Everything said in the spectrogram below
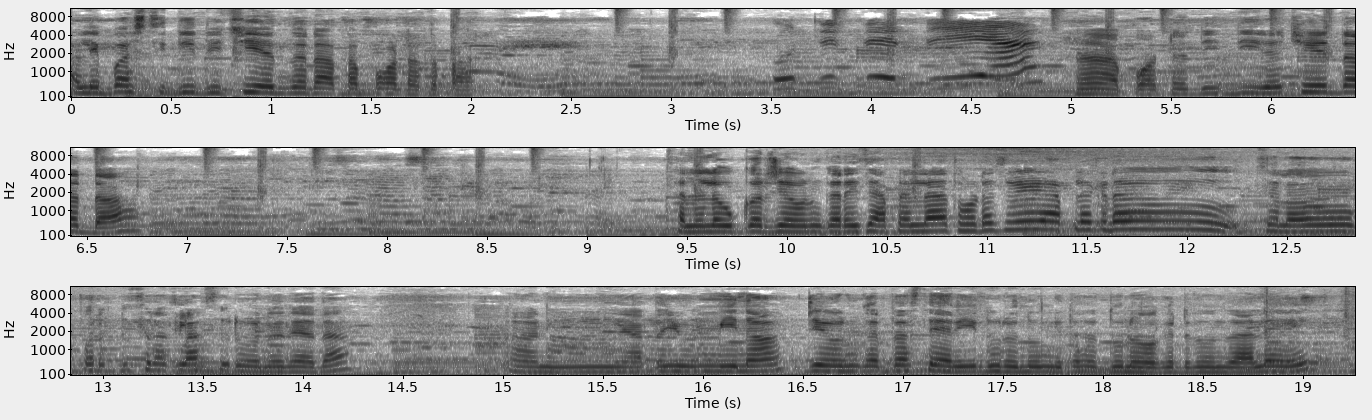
आले बसती दीदीची यंत्रणा आता पोटात पा. हा पोट दीदीची दादा. चला लवकर जेवण करायचं. आपल्याला थोडाच वेळ आपल्याकडं. चला हो, परत दुसरा क्लास सुरू होणार आहे आता. आणि आता येऊन मी ना जेवण करत असते आणि धुरून धुवून घेत धुणं वगैरे धुवून झालं आहे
